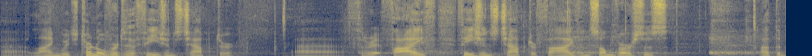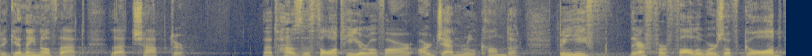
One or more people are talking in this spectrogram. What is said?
uh, language. Turn over to Ephesians chapter uh, 5. Ephesians chapter 5, and some verses at the beginning of that, that chapter that has the thought here of our, our general conduct. Be ye therefore followers of God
